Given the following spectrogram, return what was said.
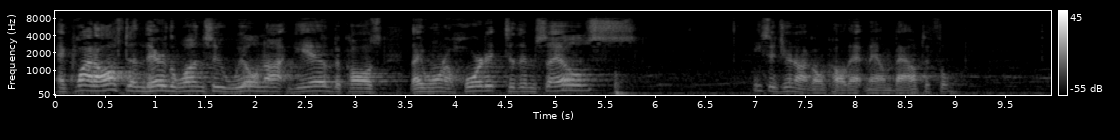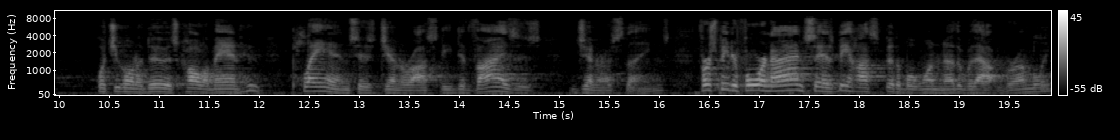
and quite often they're the ones who will not give because they want to hoard it to themselves. He said, You're not going to call that man bountiful. What you're going to do is call a man who plans his generosity, devises generous things. 1 Peter 4 9 says, Be hospitable one another without grumbling.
